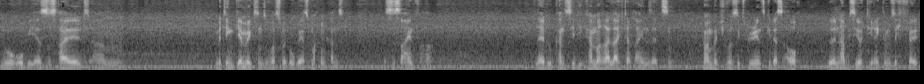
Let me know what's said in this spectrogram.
Nur OBS ist halt ähm, mit den Gimmicks und sowas mit OBS machen kannst. Es ist einfacher. Ne, du kannst hier die Kamera leichter reinsetzen. Ich meine, bei GeForce Experience geht das auch. Dann habe ich sie auch direkt im Sichtfeld.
